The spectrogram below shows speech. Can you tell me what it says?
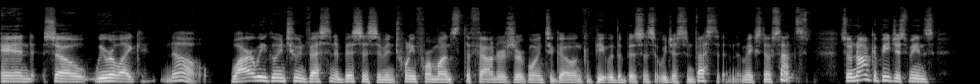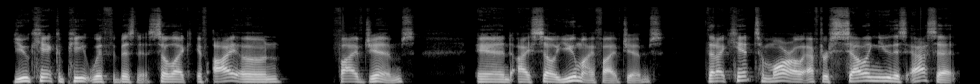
And so we were like, no, why are we going to invest in a business if in 24 months the founders are going to go and compete with the business that we just invested in? That makes no sense. Hmm. So non-compete just means you can't compete with the business. So like if I own five gyms and I sell you my five gyms, that I can't tomorrow after selling you this asset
